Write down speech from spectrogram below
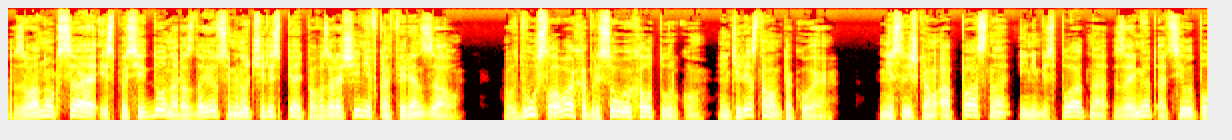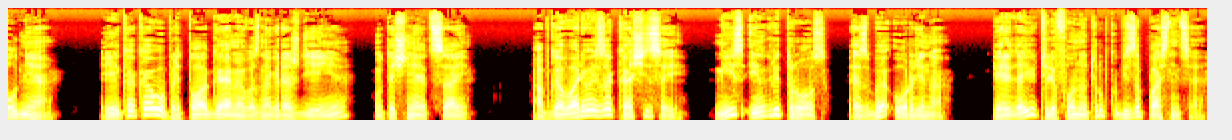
Звонок Сая из Посейдона раздается минут через пять по возвращении в конференц-зал. В двух словах обрисовываю халтурку. Интересно вам такое? Не слишком опасно и не бесплатно, займет от силы полдня. И каково предполагаемое вознаграждение, уточняет Сай. Обговаривай с заказчицей. Мисс Ингрид Росс, СБ Ордена. Передаю телефонную трубку безопаснице.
